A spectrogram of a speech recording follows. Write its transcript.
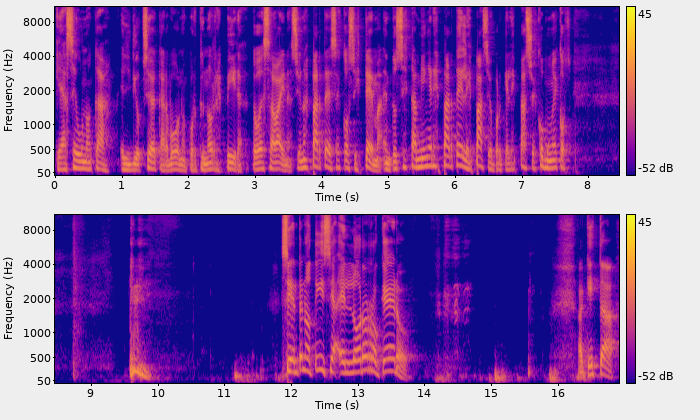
¿Qué hace uno acá? El dióxido de carbono, porque uno respira, toda esa vaina. Si uno es parte de ese ecosistema, entonces también eres parte del espacio, porque el espacio es como un ecosistema. Siguiente noticia, el loro rockero. Aquí está,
